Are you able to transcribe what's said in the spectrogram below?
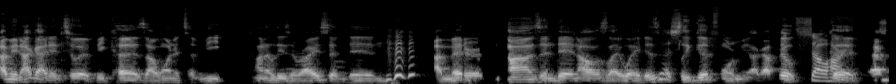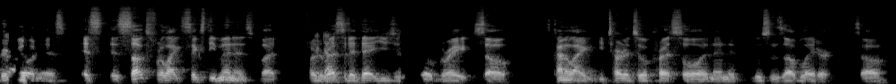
I mean, I got into it because I wanted to meet Condoleezza Rice, and then I met her a few times, and then I was like, "Wait, this is actually good for me. Like, I feel it's so good hard. after doing this. It's it sucks for like sixty minutes, but for It the rest of the day, you just feel great. So it's kind of like you turn into a pretzel, and then it loosens up later. So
